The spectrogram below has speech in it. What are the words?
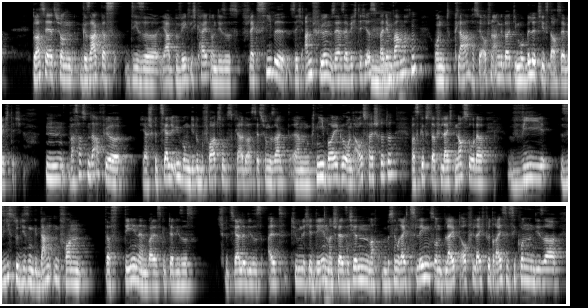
Du hast ja jetzt schon gesagt, dass diese ja, Beweglichkeit und dieses flexibel sich anfühlen sehr, sehr wichtig ist mhm. bei dem Warmmachen. Und klar, hast du ja auch schon angedeutet, die Mobility ist da auch sehr wichtig. Hm, was hast du da für ja, spezielle Übungen, die du bevorzugst? Klar, du hast jetzt schon gesagt, ähm, Kniebeuge und Ausfallschritte. Was gibt's da vielleicht noch so? Oder wie siehst du diesen Gedanken von das Dehnen? Weil es gibt ja dieses Spezielle, dieses alttümliche Dehnen. Man stellt sich hin, macht ein bisschen rechts, links und bleibt auch vielleicht für 30 Sekunden in dieser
